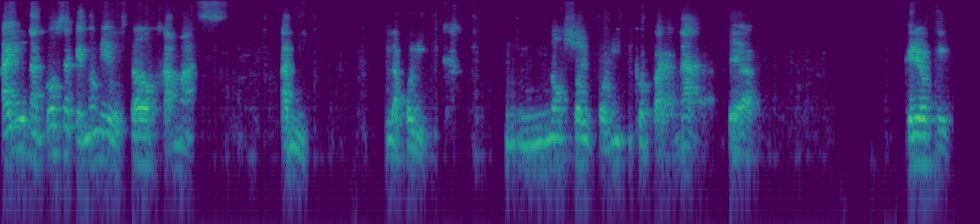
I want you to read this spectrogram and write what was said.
Hay una cosa que no me ha gustado jamás a mí, la política. No soy político para nada. Creo que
